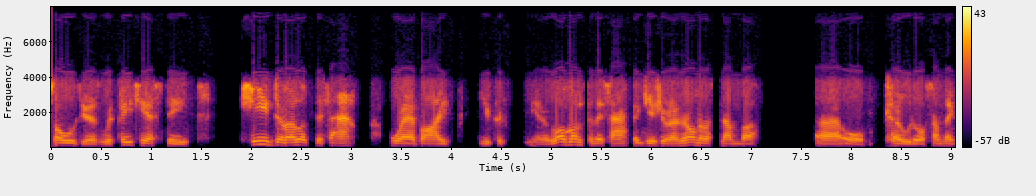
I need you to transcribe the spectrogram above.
soldiers with PTSD. He developed this app whereby you could, you know, log on to this app. It gives you an anonymous number uh, or code or something,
